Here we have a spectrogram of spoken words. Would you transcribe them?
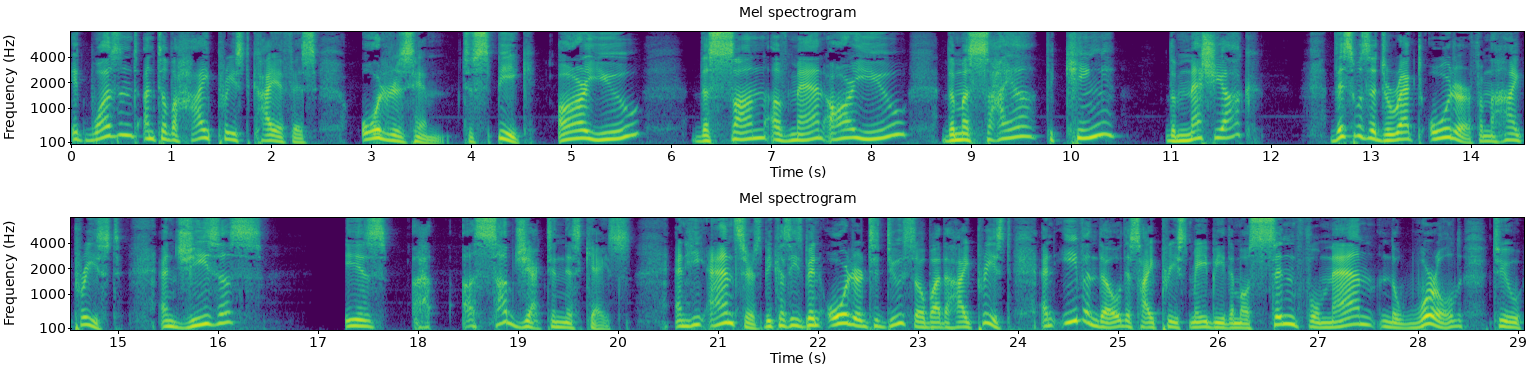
It wasn't until the high priest Caiaphas orders him to speak, Are you the Son of Man? Are you the Messiah, the King, the Meshiach? This was a direct order from the high priest, and Jesus is a subject in this case. And he answers because he's been ordered to do so by the high priest. And even though this high priest may be the most sinful man in the world to,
